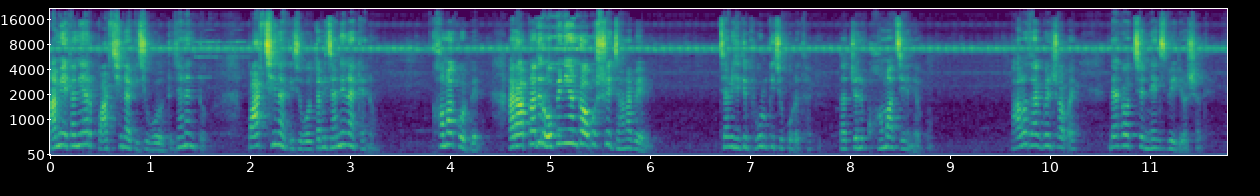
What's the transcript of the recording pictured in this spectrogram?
আমি এটা নিয়ে আর পারছি না কিছু বলতে, জানেন তো? পারছি না কিছু বলতে, আমি জানি না কেন। ক্ষমা করবেন। আর আপনাদের ওপিনিয়নটা অবশ্যই জানাবেন যে আমি যদি ভুল কিছু করে থাকি, তার জন্য ক্ষমা চেয়ে নেব। ভালো থাকবেন সবাই। দেখা হচ্ছে নেক্সট ভিডিওর সাথে।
